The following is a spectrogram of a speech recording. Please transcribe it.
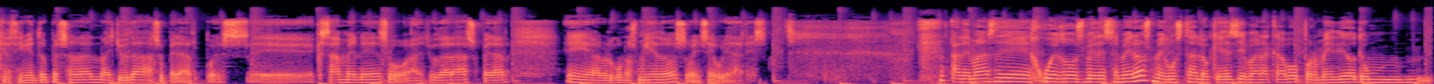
crecimiento personal una ayuda a superar pues eh, exámenes o ayudar a superar eh, algunos miedos o inseguridades Además de juegos BDSMeros, me gusta lo que es llevar a cabo por medio de un,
